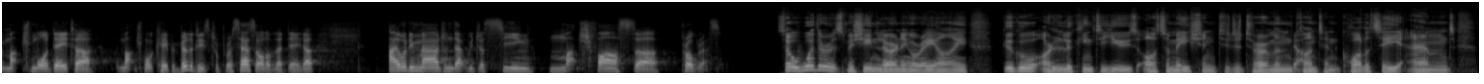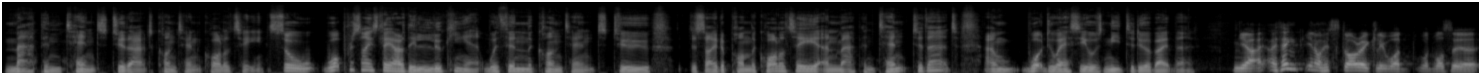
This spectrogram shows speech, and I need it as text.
much more data, much more capabilities to process all of that data. I would imagine that we're just seeing much faster progress. So, whether it's machine learning or AI, Google are looking to use automation to determine yeah. content quality and map intent to that content quality. So, what precisely are they looking at within the content to decide upon the quality and map intent to that? And what do SEOs need to do about that? Yeah, I think you know historically what what was a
